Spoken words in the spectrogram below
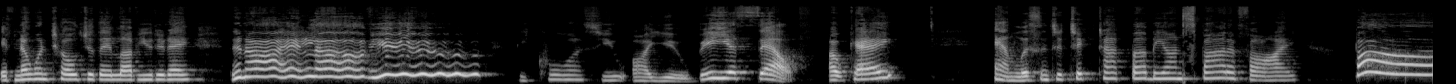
if no one told you they love you today, then I love you because you are you. Be yourself, okay? And listen to TikTok Bubby on Spotify. Bye.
